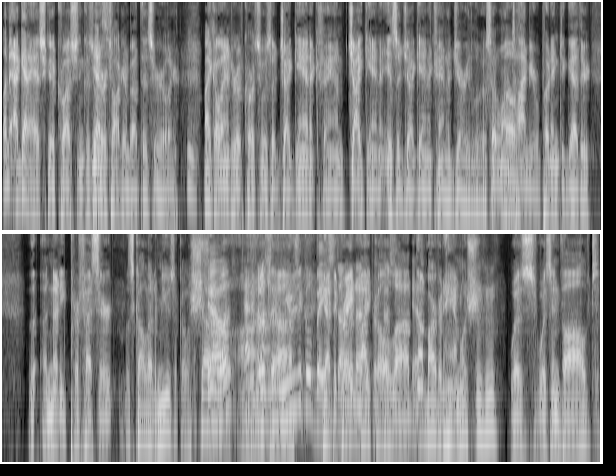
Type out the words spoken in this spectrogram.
Let me. I got to ask you a question because Yes. we were talking about this earlier. Michael Andrew, of course, was a gigantic fan. Gigantic is a gigantic fan of Jerry Lewis. At one Oh. time, you were putting together. A nutty professor. Let's call it a musical, a show. Show, was. It was a uh, musical yeah, based the on the great Nutty Michael uh, Yeah. Marvin Hamlisch was was involved,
